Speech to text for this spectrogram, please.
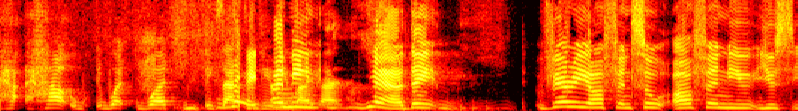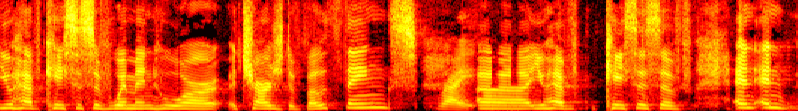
How, what what exactly right. do you mean, I mean by that? Yeah, they very often so often you you you have cases of women who are charged of both things right uh, you have cases of and and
